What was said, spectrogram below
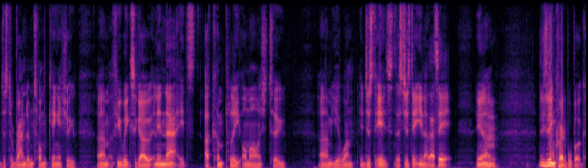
just a random Tom King issue um, a few weeks ago, and in that, it's a complete homage to um, Year One. It just is. That's just it. You know, that's it. You know, this is an incredible book.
